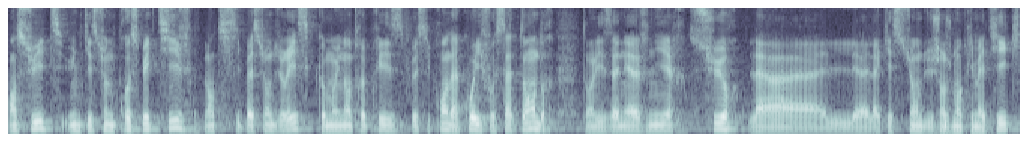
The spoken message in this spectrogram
Ensuite, une question de prospective, l'anticipation du risque, comment une entreprise peut s'y prendre, à quoi il faut s'attendre dans les années à venir sur la question du changement climatique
